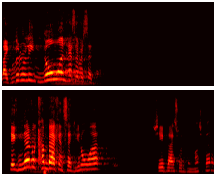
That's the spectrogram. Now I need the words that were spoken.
Like literally, no one has ever said that. They've never come back and said, you know what? Shaved ice would have been much better.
